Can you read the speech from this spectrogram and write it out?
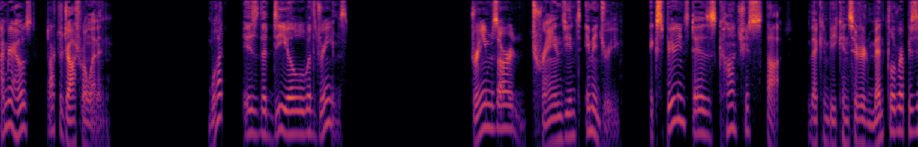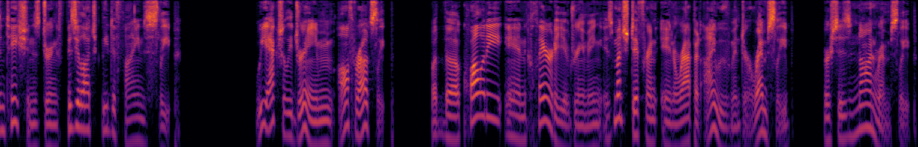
I'm your host, Dr. Joshua Lennon. What is the deal with dreams? Dreams are transient imagery, experienced as conscious thought that can be considered mental representations during physiologically defined sleep. We actually dream all throughout sleep, but the quality and clarity of dreaming is much different in rapid eye movement or REM sleep versus non REM sleep.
